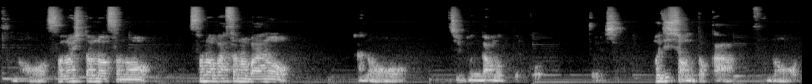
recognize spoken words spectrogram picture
そのその人のその、その場その場の、あの、自分が持ってる、こう、どうでしょう、ポジションとか、その、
